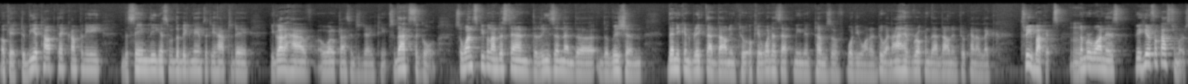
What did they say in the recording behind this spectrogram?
Okay, to be a top tech company, in the same league as some of the big names that you have today, you got to have a world-class engineering team. So that's the goal. So once people understand the reason and the the vision, then you can break that down into okay, what does that mean in terms of what you want to do? And I have broken that down into kind of like three buckets. Number one is we're here for customers.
